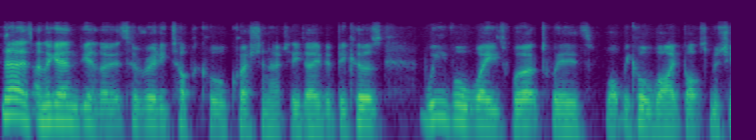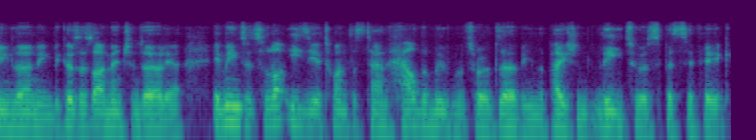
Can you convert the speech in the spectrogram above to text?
No, and again, yeah, it's a really topical question actually, David, because we've always worked with what we call white box machine learning because as i mentioned earlier it means it's a lot easier to understand how the movements we're observing in the patient lead to a specific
